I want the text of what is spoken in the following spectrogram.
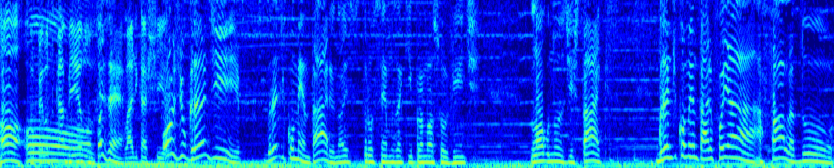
Ó, Foi pelos o- cabelos. Pois é. Lá de Caxias. Hoje o grande, grande comentário nós trouxemos aqui para o nosso ouvinte, logo nos destaques. Grande comentário foi a, a fala do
